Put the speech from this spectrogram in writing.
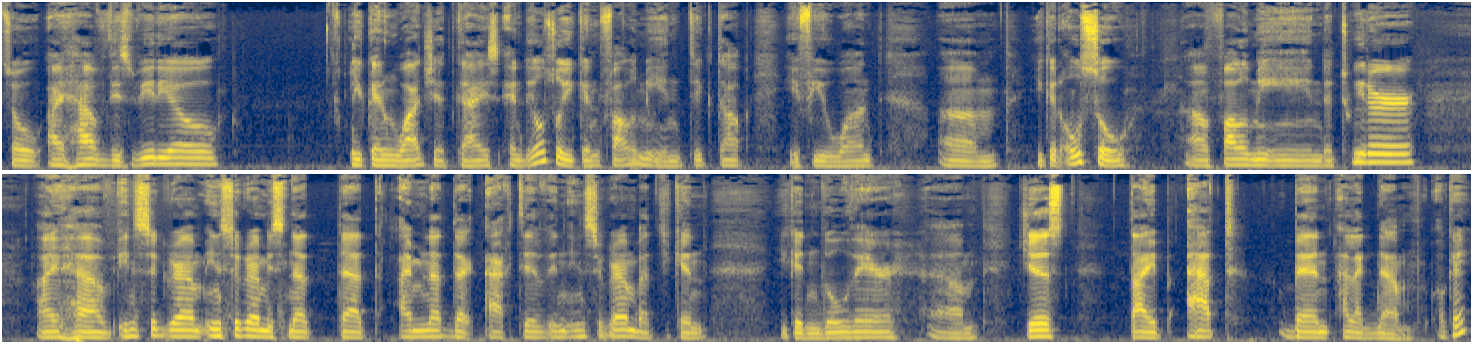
so i have this video. You can watch it guys. And also you can follow me in tiktok if you want um, you can also uh, follow me in the twitter i have instagram instagram is not that i'm not that active in instagram but you can you can go there um, just type at ben alagnam okay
